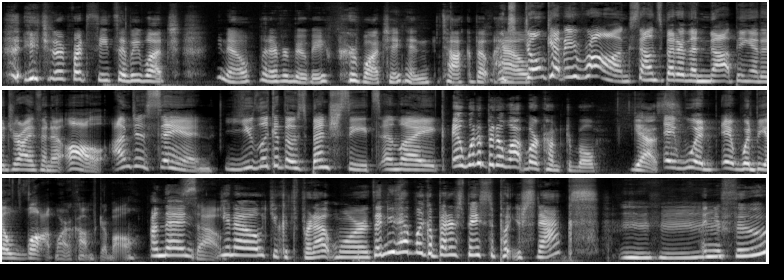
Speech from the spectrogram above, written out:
each in our front seats and we watch, you know, whatever movie we're watching and talk about Which how. don't get me wrong, sounds better than not being at a drive-in at all. I'm just saying, you look at those bench seats and like it would have been a lot more comfortable Yes. it would it would be a lot more comfortable. and then, So. you know, you could spread out more. Then you'd have like a better space to put your snacks Mm-hmm. and your food.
